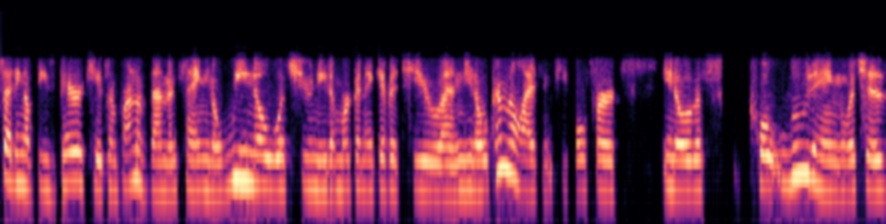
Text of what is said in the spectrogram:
setting up these barricades in front of them and saying, you know, we know what you need and we're going to give it to you, and you know, criminalizing people for you know, this quote looting, which is,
